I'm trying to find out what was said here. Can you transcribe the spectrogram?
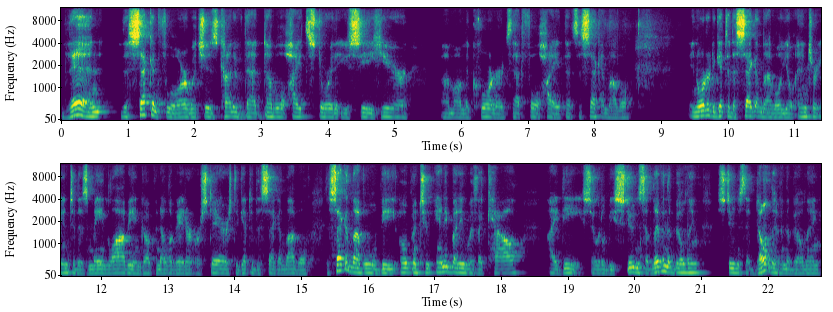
then the second floor, which is kind of that double height story that you see here um, on the corner, it's that full height. That's the second level. In order to get to the second level, you'll enter into this main lobby and go up an elevator or stairs to get to the second level. The second level will be open to anybody with a Cal ID. So it'll be students that live in the building, students that don't live in the building,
